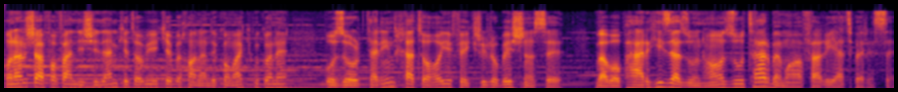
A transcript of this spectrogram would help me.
هنر شفاف اندیشیدن کتابیه که به خواننده کمک می‌کنه بزرگترین خطاهای فکری رو بشناسه و با پرهیز از اونها زودتر به موفقیت برسه.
